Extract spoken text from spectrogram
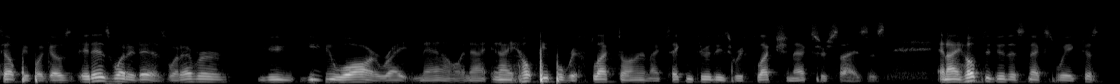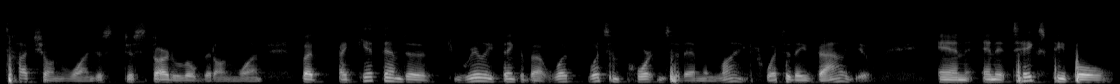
tell people it goes, it is what it is. Whatever you you are right now and I and I help people reflect on it and I take them through these reflection exercises and I hope to do this next week just touch on one just just start a little bit on one but I get them to really think about what what's important to them in life what do they value and and it takes people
